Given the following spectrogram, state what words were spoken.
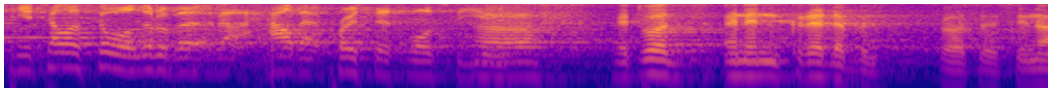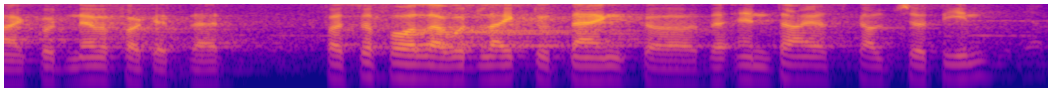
can you tell us all a little bit about how that process was for you? Uh, it was an incredible process. You know, I could never forget that. First of all, I would like to thank uh, the entire sculpture team, yep.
